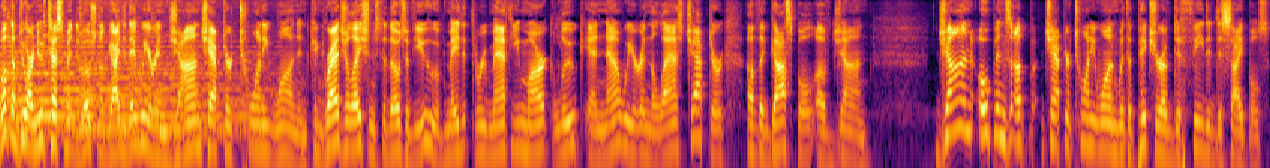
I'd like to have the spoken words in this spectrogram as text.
Welcome to our New Testament devotional guide. Today we are in John chapter 21. And congratulations to those of you who have made it through Matthew, Mark, Luke, and now we are in the last chapter of the Gospel of John. John opens up chapter 21 with a picture of defeated disciples.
